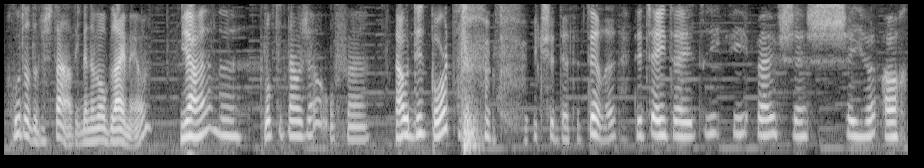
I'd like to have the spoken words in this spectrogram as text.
Goed dat het bestaat. Ik ben er wel blij mee hoor. Ja, de- Klopt het nou zo? Of, eh, Nou, dit bord. ik zit net te tellen. Dit is 1, 2, 3, 4, 5, 6, 7, 8,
